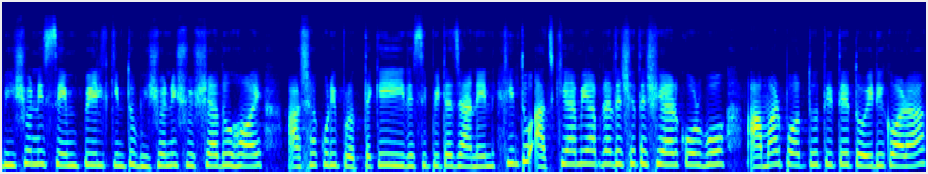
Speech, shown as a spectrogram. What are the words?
ভীষণই সিম্পল কিন্তু ভীষণই সুস্বাদু হয়। আশা করি প্রত্যেকেই এই রেসিপিটা জানেন। কিন্তু আজকে আমি আপনাদের সাথে শেয়ার করব আমার পদ্ধতিতে তৈরি করা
